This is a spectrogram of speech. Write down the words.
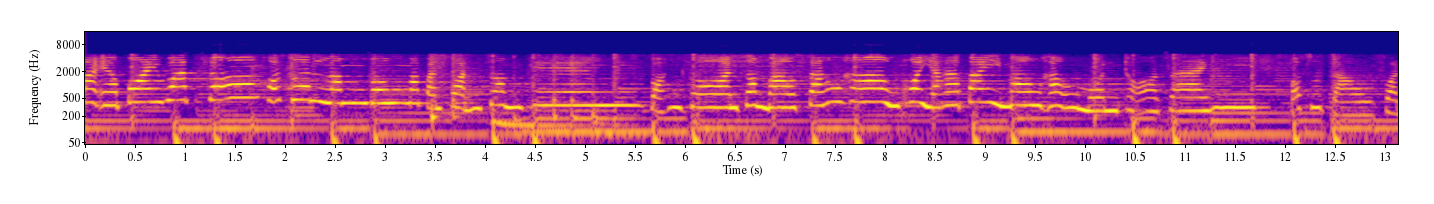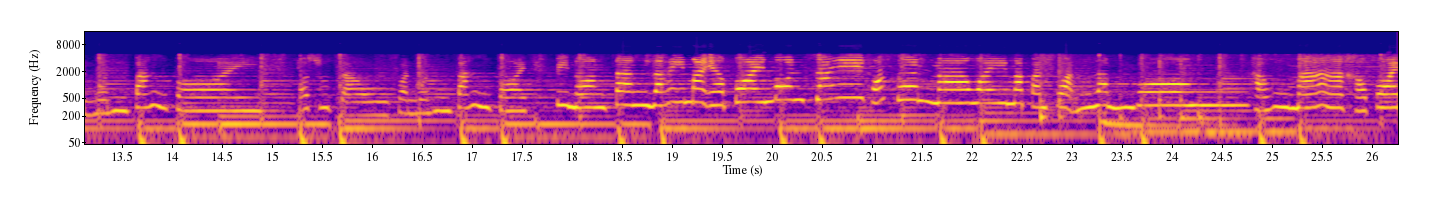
มาแอวปล่อยวัดลงขอเชิญลำวงมาปั่นฟอนจอมเพลงฟอนฟอนจอมเบาสาวเฮาขออย่าไปเมาเฮามนต์ถอใจขอสู้เจ้าฟอนมนปังปล่อยขอสู้เจ้าฟอนมนปังปล่อย พี่น้องตั้งไหลมาแอบปล่อยมนใจขอเชิญมาไว้มา ปั่นฟอนลำวงเฮามาเขาปล่อย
